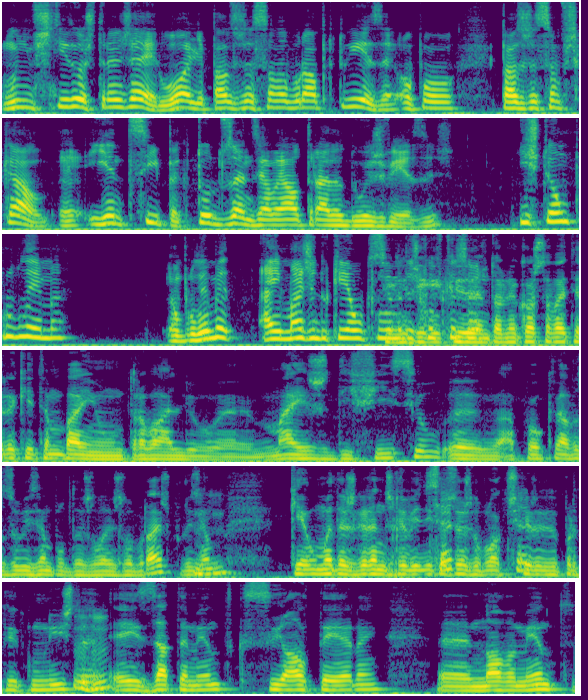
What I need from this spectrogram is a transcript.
um investidor estrangeiro olha para a legislação laboral portuguesa ou para, para a legislação fiscal eh, e antecipa que todos os anos ela é alterada duas vezes, isto é um problema. É um problema à imagem do que é o problema das Significa que. António Costa vai ter aqui também um trabalho eh, mais difícil. Eh, há pouco davas o exemplo das leis laborais, por exemplo, que é uma das grandes reivindicações Uhum. Certo, do Bloco de certo. Esquerda e do Partido Comunista, Uhum. é exatamente que se alterem eh, novamente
